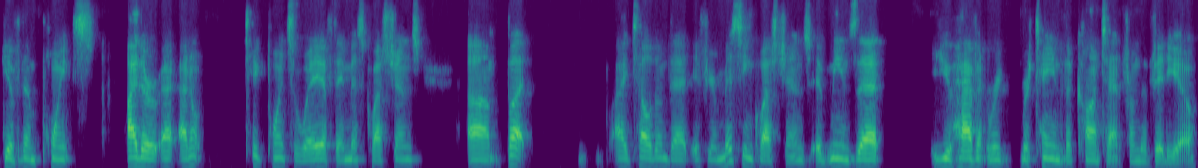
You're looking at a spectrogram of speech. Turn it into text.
give them points either. I don't take points away if they miss questions. Um, but I tell them that if you're missing questions, it means that you haven't re- retained the content from the video.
